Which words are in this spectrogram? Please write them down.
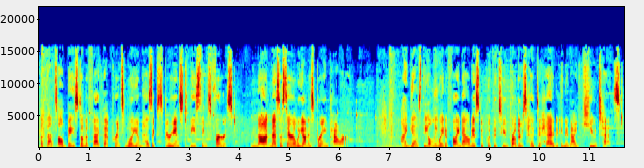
But that's all based on the fact that Prince William has experienced these things first, not necessarily on his brain power. I guess the only way to find out is to put the two brothers head to head in an IQ test.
